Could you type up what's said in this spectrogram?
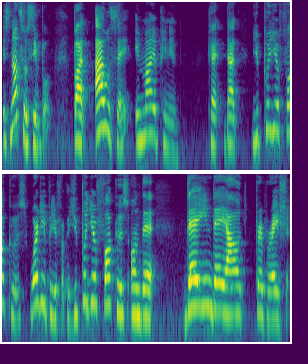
it's not so simple. But i will say in my opinion okay that you put your focus where do you put your focus? You put your focus on the day in day out preparation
